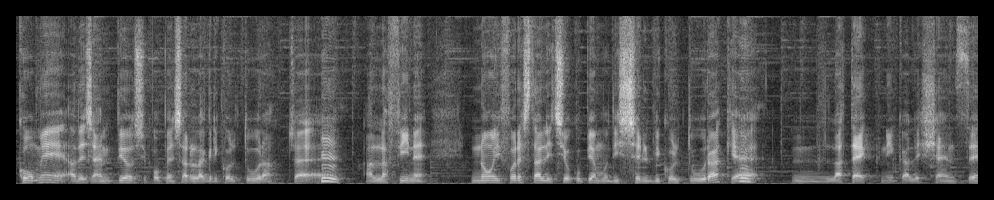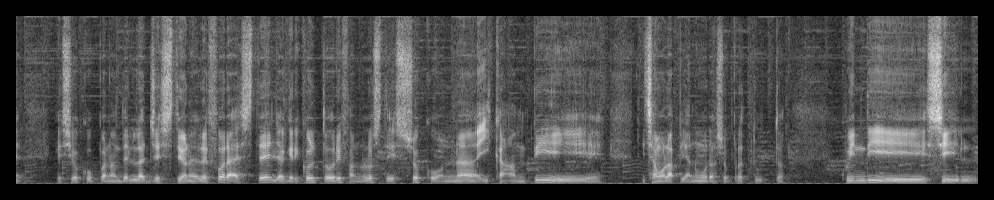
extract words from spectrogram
come ad esempio si può pensare all'agricoltura, cioè mm. alla fine noi forestali ci occupiamo di selvicoltura, che mm. è mh, la tecnica, le scienze che si occupano della gestione delle foreste, gli agricoltori fanno lo stesso con i campi, diciamo la pianura soprattutto. Quindi sì,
